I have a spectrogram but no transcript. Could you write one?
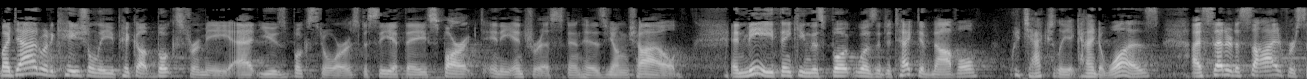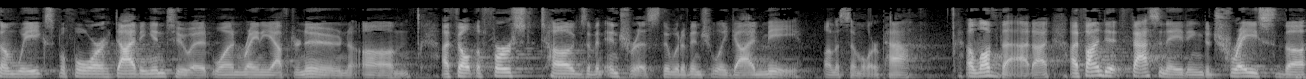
my dad would occasionally pick up books for me at used bookstores to see if they sparked any interest in his young child. And me, thinking this book was a detective novel, which actually it kind of was, I set it aside for some weeks before diving into it one rainy afternoon. Um, I felt the first tugs of an interest that would eventually guide me on a similar path. I love that. I, I find it fascinating to trace the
